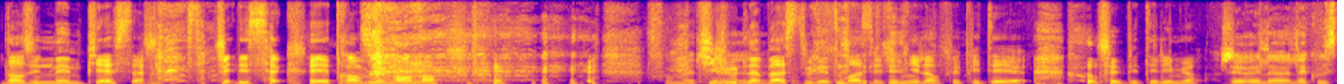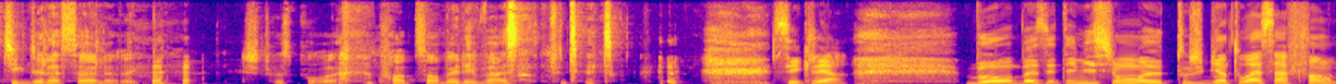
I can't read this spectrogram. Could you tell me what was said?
dans une même pièce? Ça fait, des sacrés tremblements, non? Qui joue de la basse tous les trois, c'est fini, là, on fait péter, on fait péter les murs. Gérer l'acoustique de la salle avec des choses pour, pour absorber les basses, peut-être. c'est clair. Bon, bah, cette émission euh, touche bientôt à sa fin.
